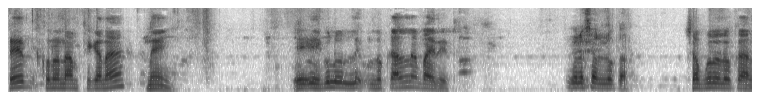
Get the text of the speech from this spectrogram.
এর কোনো নাম ঠিকানা নেই? এ- এগুলো লোকাল না বাইরের? এগুলো স্যার লোকাল। সবগুলো লোকাল?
